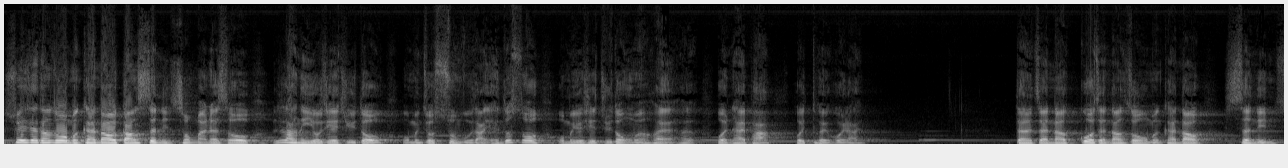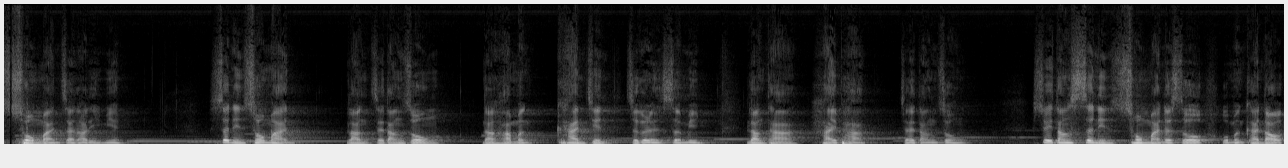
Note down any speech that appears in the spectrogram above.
所以在当中，我们看到，当圣灵充满的时候，让你有这些举动，我们就顺服他。很多时候，我们有些举动，我们会会会很害怕，会退回来。但是在那过程当中，我们看到圣灵充满在那里面，圣灵充满，让在当中让他们看见这个人生命，让他害怕在当中。所以当圣灵充满的时候，我们看到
